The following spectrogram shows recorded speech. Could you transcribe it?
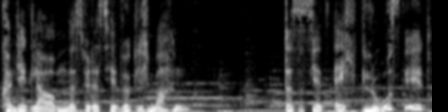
Könnt ihr glauben, dass wir das hier wirklich machen? Dass es jetzt echt losgeht?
